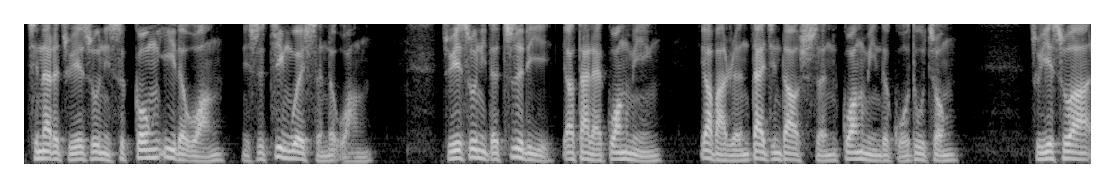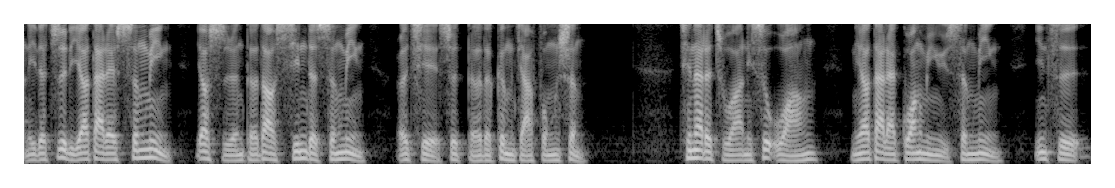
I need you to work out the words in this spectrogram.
亲爱的主耶稣，你是公义的王，你是敬畏神的王。主耶稣，你的治理要带来光明，要把人带进到神光明的国度中。主耶稣啊，你的治理要带来生命，要使人得到新的生命，而且是得的更加丰盛。亲爱的主啊，你是王。你要带来光明与生命，因此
